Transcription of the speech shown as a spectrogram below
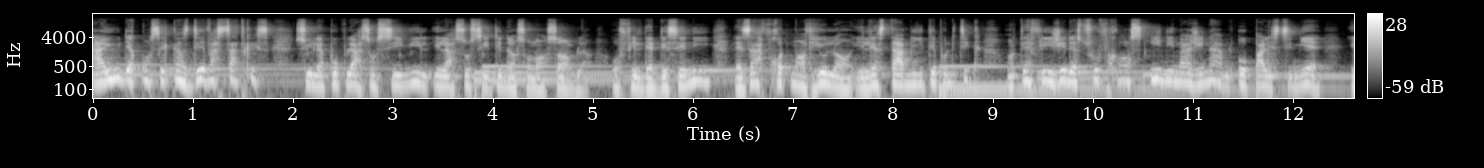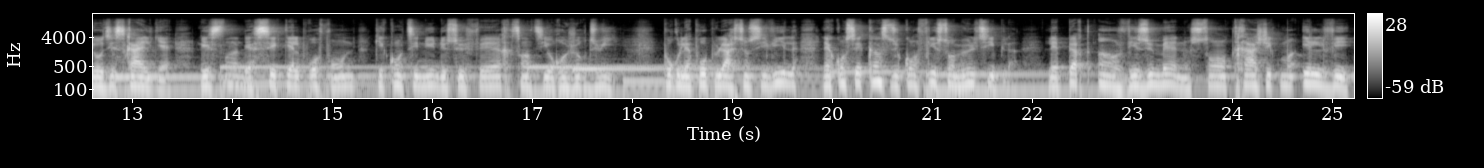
a eu des conséquences dévastatrices sur les populations civiles et la société dans son ensemble. Au fil des décennies, les affrontements violents et l'instabilité politique ont infligé des souffrances inimaginables aux Palestiniens et aux Israéliens, laissant des séquelles profondes qui continuent de se faire sentir aujourd'hui. Pour les populations civiles, les conséquences du conflit sont multiples. Les pertes en vies humaines sont tragiquement élevées,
